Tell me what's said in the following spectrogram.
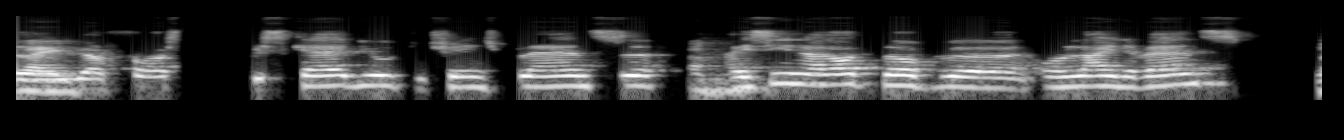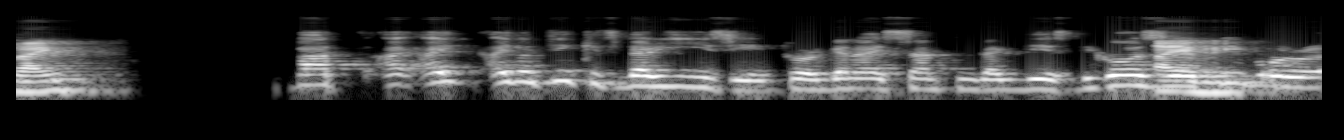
uh, right. you are forced to reschedule, to change plans. Uh-huh. I've seen a lot of uh, online events. Right but I, I, I don't think it's very easy to organize something like this because uh, people uh,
